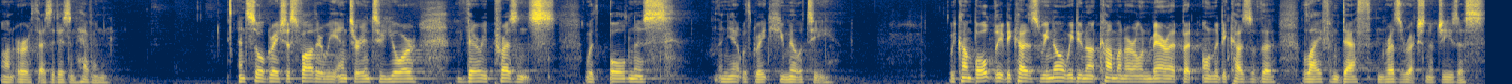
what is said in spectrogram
on earth as it is in heaven. And so, gracious Father, we enter into your very presence with boldness and yet with great humility. We come boldly because we know we do not come on our own merit, but only because of the life and death and resurrection of Jesus.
